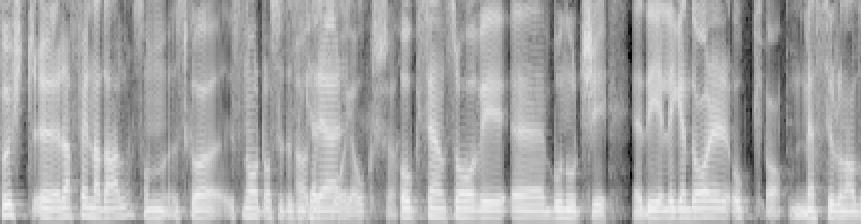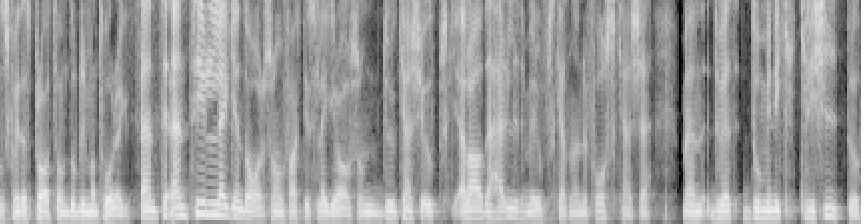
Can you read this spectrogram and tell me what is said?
Först eh, Rafael Nadal som ska snart avsluta sin Ja, det karriär. såg jag också. Och sen så har vi eh, Bonucci. Det är legendarer och ja, Messi och Ronaldo ska vi inte ens prata om, då blir man tårögd. En, en till legendar som faktiskt lägger av som du kanske uppskattar, eller ja, det här är lite mer uppskattande för oss kanske. Men du vet Dominic Crescito,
